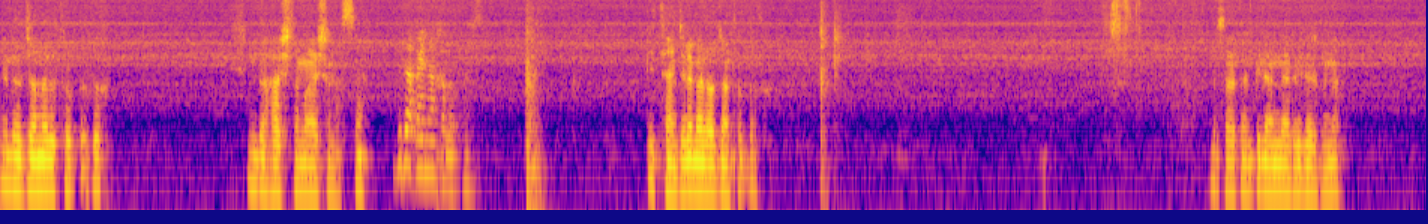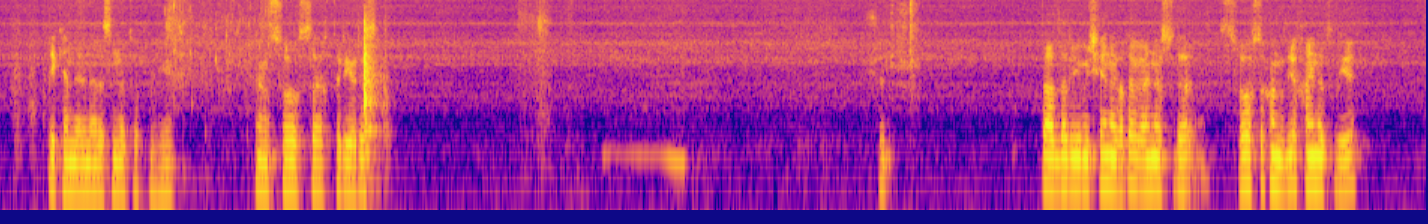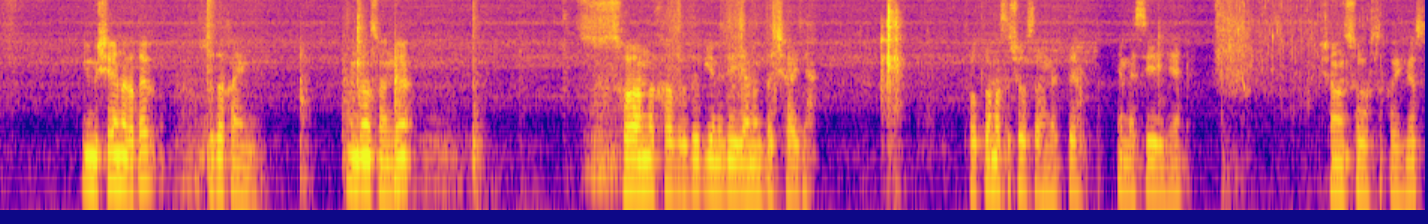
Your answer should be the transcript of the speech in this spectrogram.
Meloncanları topladık. Şimdi haşlama aşaması. Bir de kaynak atarız. Bir tencere meloncan topladık. Zaten bilenler bilir bunu. Dikenlerin arasında toplanıyor. Şu an soğuk su Şu dalları yumuşayana kadar kaynar suda soğuk su konuluyor, kaynatılıyor. Yumuşayana kadar suda kaynıyor. Ondan sonra soğanla kavrulup yeniliği yanında çayla. Toplaması çok zahmetli. Yemesi iyi. Şu an soğuk su koyuyoruz.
